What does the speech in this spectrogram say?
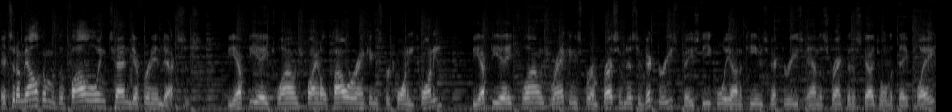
It's an amalgam of the following 10 different indexes. The FDH Lounge Final Power Rankings for 2020, the FDH Lounge Rankings for Impressiveness of Victories, based equally on a team's victories and the strength of the schedule that they played,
